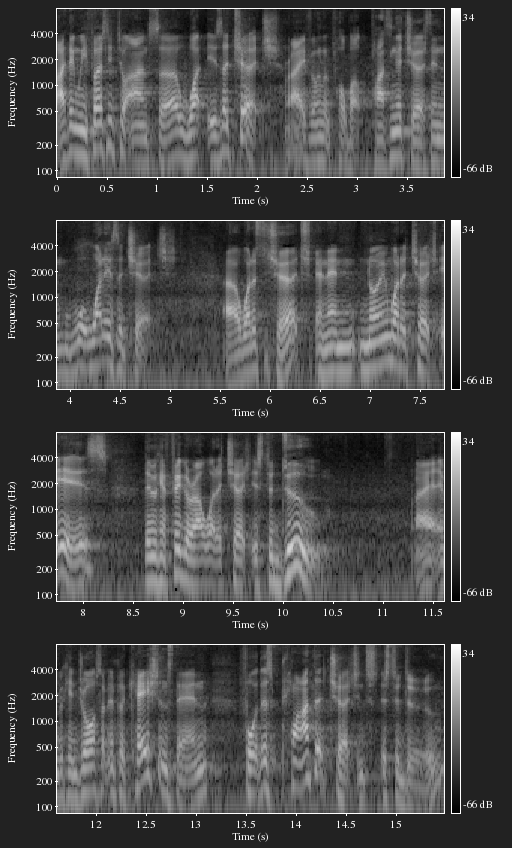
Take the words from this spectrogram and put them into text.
I think we first need to answer what is a church, right? If you want to talk about planting a church, then what is a church? Uh, what is the church? And then knowing what a church is, then we can figure out what a church is to do, right? And we can draw some implications then for what this planted church is to do,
